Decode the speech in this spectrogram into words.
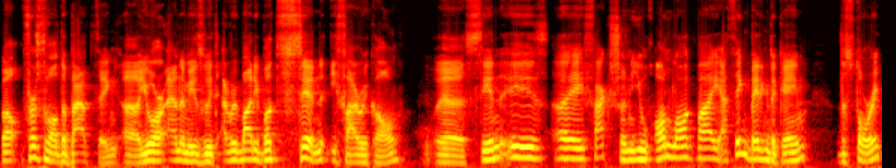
well, first of all, the bad thing, uh, you are enemies with everybody but Sin, if I recall. Uh, Sin is a faction you unlock by, I think, baiting the game, the story.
